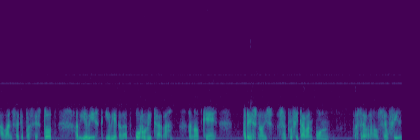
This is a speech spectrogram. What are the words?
abans de que passés tot, havia vist i havia quedat horroritzada, en el que tres nois s'aprofitaven, un, la seva, el seu fill,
